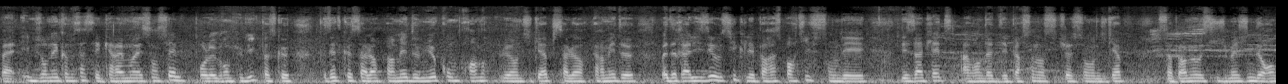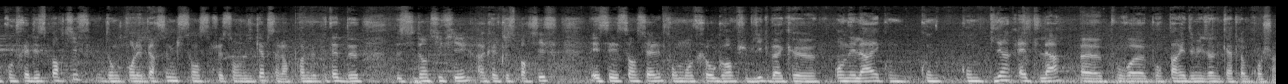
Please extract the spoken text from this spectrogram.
Bah, une journée comme ça, c'est carrément essentiel pour le grand public parce que peut-être que ça leur permet de mieux comprendre le handicap, ça leur permet de, bah, réaliser aussi que les parasportifs sont des, athlètes avant d'être des personnes en situation de handicap. Ça permet aussi, j'imagine, de rencontrer des sportifs. Donc pour les personnes qui sont en situation de handicap, ça leur permet peut-être de, de s'identifier à quelques sportifs. Et c'est essentiel pour montrer au grand public bah, qu'on est là et qu'on compte bien être là euh, pour, euh, pour Paris 2024 l'an prochain.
